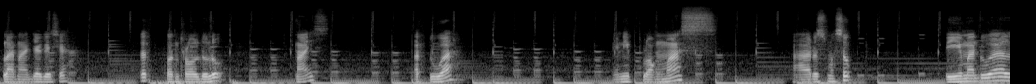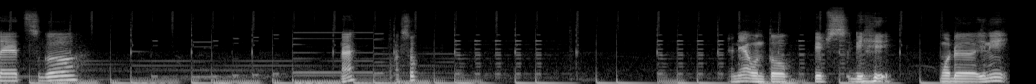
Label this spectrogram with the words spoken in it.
Pelan aja guys ya. Set, kontrol dulu. Nice. 42 ini peluang mas harus masuk. 52 let's go. Nah masuk. Ini ya untuk tips di mode ini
